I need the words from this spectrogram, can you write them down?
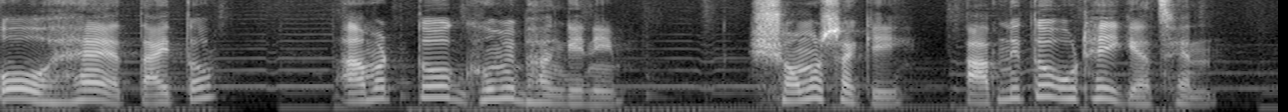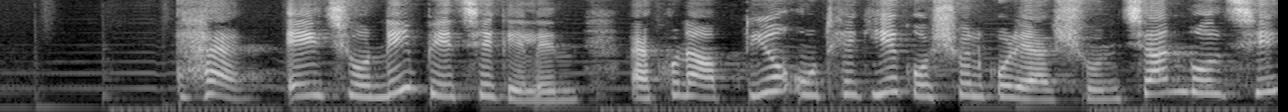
ও হ্যাঁ তাই তো। আমার তো ঘুমই ভাঙেনি। সমস্যা কি? আপনি তো উঠেই গেছেন। হ্যাঁ এই জন্যেই বেঁচে গেলেন। এখন আপনিও উঠে গিয়ে গোসল করে আসুন। চান বলছি।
